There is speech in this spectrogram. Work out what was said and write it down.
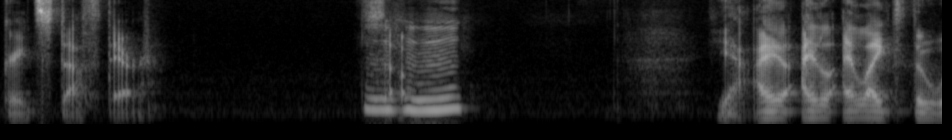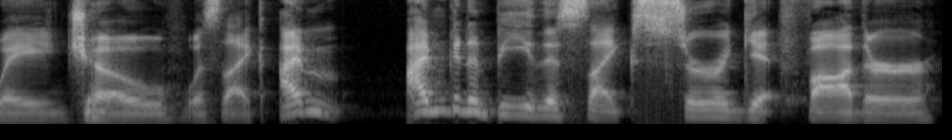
Great stuff there. So, mm-hmm. Yeah, I, I I liked the way Joe was like, I'm I'm gonna be this like surrogate father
